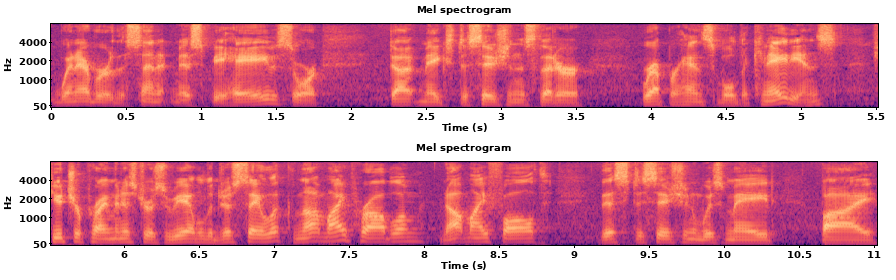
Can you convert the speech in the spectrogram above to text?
whenever the Senate misbehaves or makes decisions that are reprehensible to Canadians, future prime ministers would be able to just say, look, not my problem, not my fault. This decision was made by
